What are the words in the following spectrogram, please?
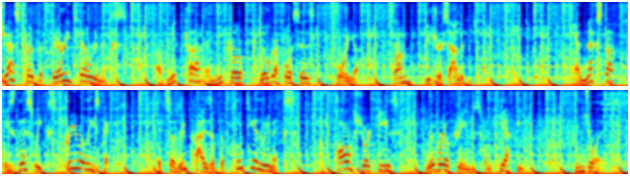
just heard the Ferry Tayle remix of Mitka and Nico Zografos' Foria from Future Sound of Egypt. And next up is this week's pre-release pick. It's a reprise of the Plutian remix of Paul Shorty's River of Dreams from TFB. Enjoy.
